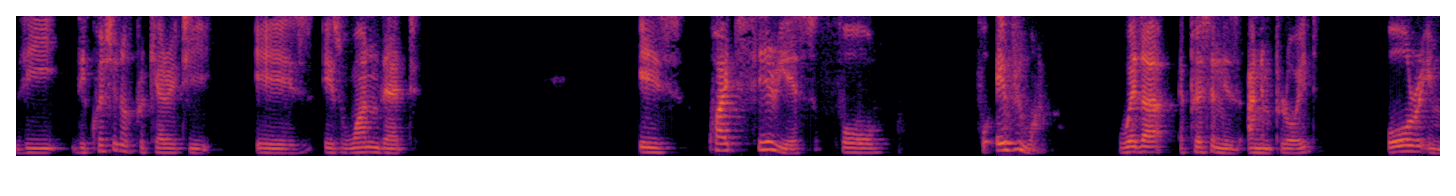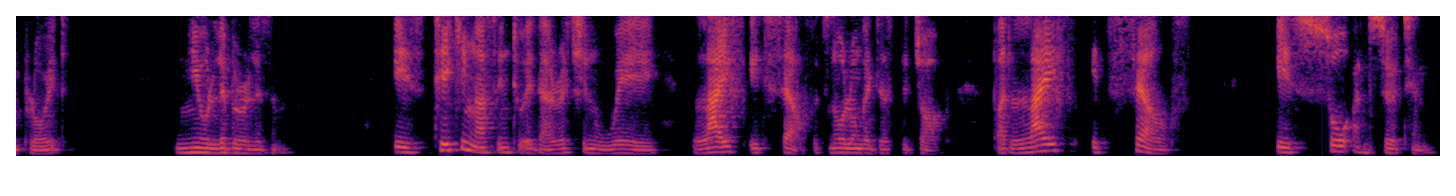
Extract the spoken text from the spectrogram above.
The, the question of precarity is, is one that is quite serious for, for everyone, whether a person is unemployed or employed. Neoliberalism is taking us into a direction where life itself, it's no longer just the job, but life itself is so uncertain.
